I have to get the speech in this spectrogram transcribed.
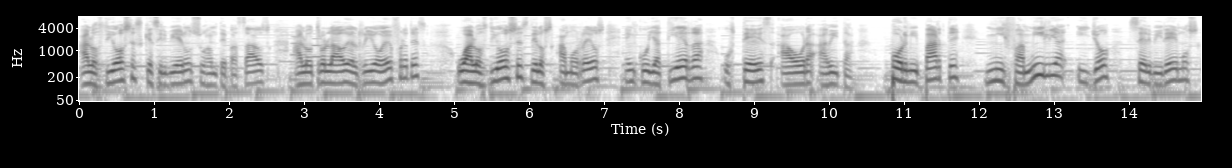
A los dioses que sirvieron sus antepasados al otro lado del río Éfrates, o a los dioses de los amorreos en cuya tierra ustedes ahora habitan. Por mi parte, mi familia y yo serviremos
